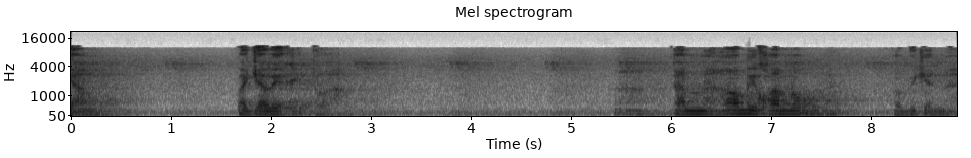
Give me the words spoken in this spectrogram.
จังปัจเวคิตัวการเขามีความรู้เราพิจารณา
